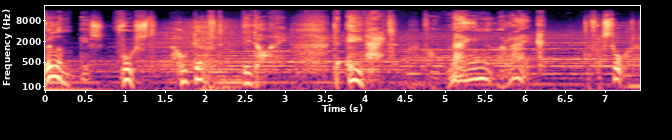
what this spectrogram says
Willem is woest. Hoe durft die dominee de eenheid van mijn rijk te verstoren?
